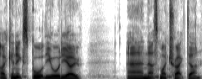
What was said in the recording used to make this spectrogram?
I can export the audio and that's my track done.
